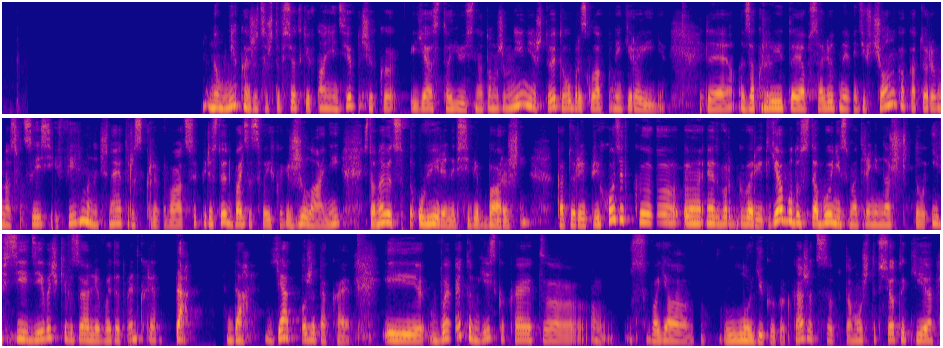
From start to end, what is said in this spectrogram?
Но мне кажется, что все-таки в плане девочек э, я остаюсь на том же мнении, что это образ главной героини. Это закрытая абсолютная девчонка, которая у нас в процессе фильма начинает раскрываться, перестает бояться своих желаний, становится уверенной в себе барышней, которая приходит к э, Эдвард, говорит, я буду с тобой, несмотря ни на что. И все девочки в зале в этот момент говорят, да, да, я тоже такая. И в этом есть какая-то ну, своя логика, как кажется, потому что все-таки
